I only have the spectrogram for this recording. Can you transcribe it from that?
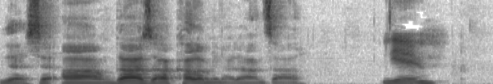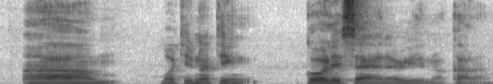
Yeah, say um Gaza a column in a dancehall. Yeah. Um but you know think goalie side are really not column.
